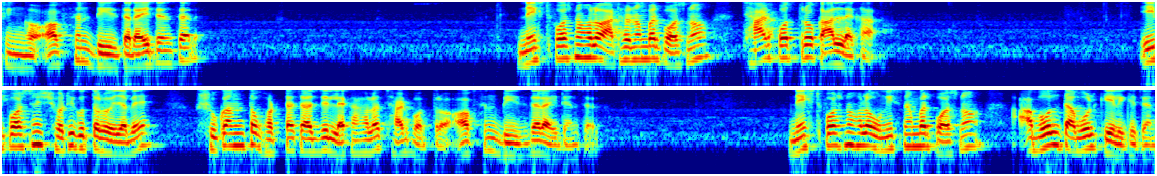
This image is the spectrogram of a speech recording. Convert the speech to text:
Singha option D is the right answer next প্রশ্ন হলো আঠেরো নম্বর প্রশ্ন, ছাড়পত্র কার লেখা? এই প্রশ্নের সঠিক উত্তর হয়ে যাবে সুকান্ত ভট্টাচার্যের লেখা হলো Chharpatra option B is the right answer next প্রশ্ন হলো উনিশ নম্বর প্রশ্ন, আবোল তাবোল কে লিখেছেন?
